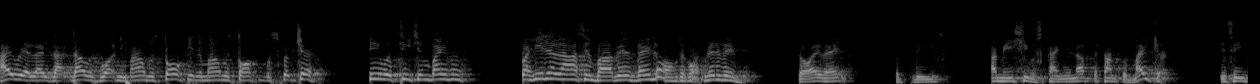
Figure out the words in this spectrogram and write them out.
I realized that that was what the man was talking. The man was talking about scripture. He was teaching Bible. But he didn't last in Barbados very long to get rid of him. So I went to please. I mean, she was kind enough to come to my church. You see,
